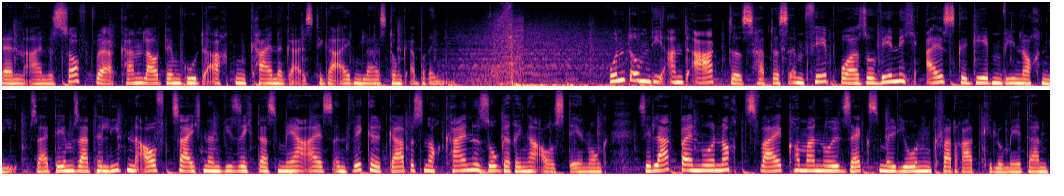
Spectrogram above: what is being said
denn eine Software kann laut dem Gutachten keine geistige Eigenleistung erbringen. Rund um die Antarktis hat es im Februar so wenig Eis gegeben wie noch nie. Seitdem Satelliten aufzeichnen, wie sich das Meereis entwickelt, gab es noch keine so geringe Ausdehnung. Sie lag bei nur noch 2,06 Millionen Quadratkilometern.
